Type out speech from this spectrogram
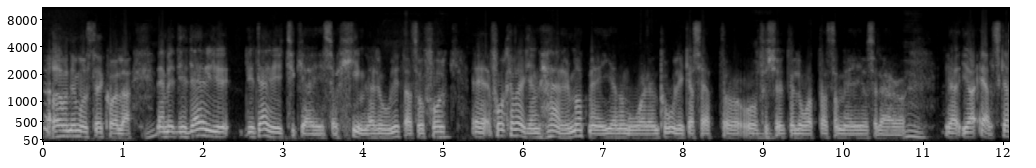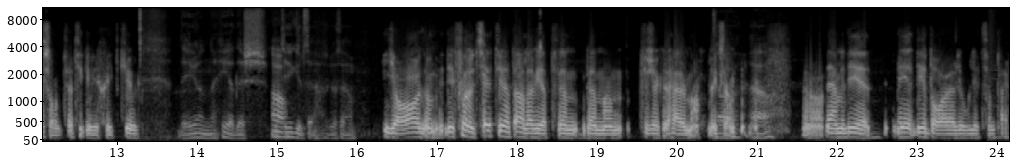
Ja, var- det måste jag kolla. Nej, men det där, är ju, det där är, ju- tycker jag är så himla roligt. Alltså folk, eh, folk har verkligen härmat mig genom åren på olika sätt och, och försökt att låta som mig och sådär. Mm. jag, jag älskar sånt. Jag tycker det är skitkul. Det är ju en hedersbetygelse. Ska jag säga. Ja, de, det förutsätter ju att alla vet vem, vem man försöker härma. Liksom. Ja, ja. Ja, nej, men det, det, det är bara roligt sånt där.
